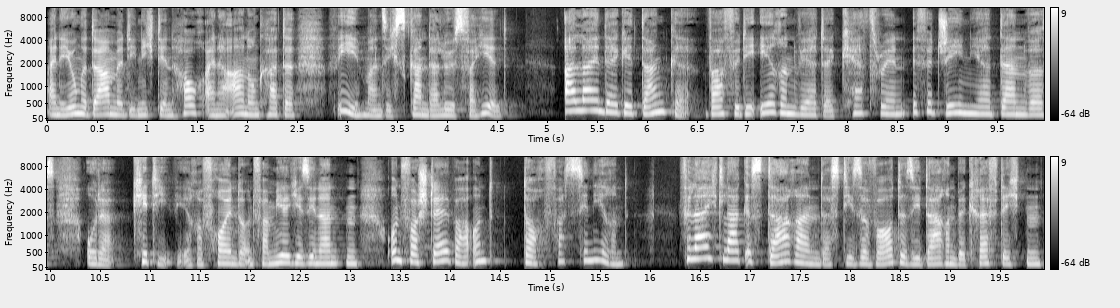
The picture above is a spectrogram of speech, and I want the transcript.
eine junge Dame, die nicht den Hauch einer Ahnung hatte, wie man sich skandalös verhielt. Allein der Gedanke war für die ehrenwerte Catherine Iphigenia Danvers oder Kitty, wie ihre Freunde und Familie sie nannten, unvorstellbar und doch faszinierend. Vielleicht lag es daran, dass diese Worte sie darin bekräftigten,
